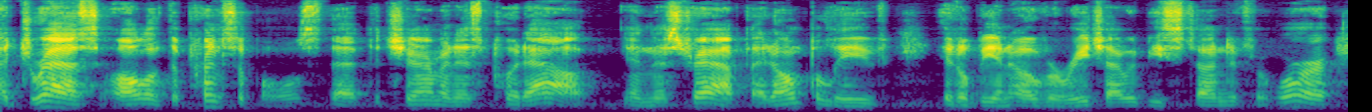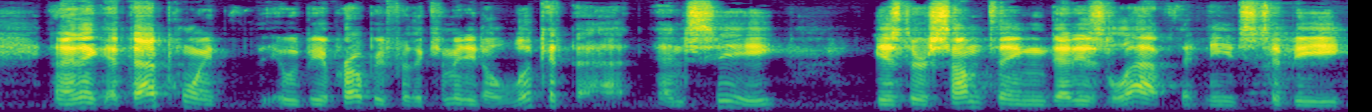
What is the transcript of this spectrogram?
address all of the principles that the chairman has put out in this draft. I don't believe it'll be an overreach. I would be stunned if it were. And I think at that point, it would be appropriate for the committee to look at that and see is there something that is left that needs to be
